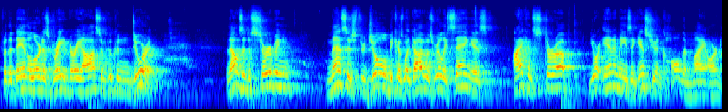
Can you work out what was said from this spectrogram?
For the day of the Lord is great and very awesome. Who can endure it? And that was a disturbing message through Joel because what God was really saying is, I can stir up your enemies against you and call them my army.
